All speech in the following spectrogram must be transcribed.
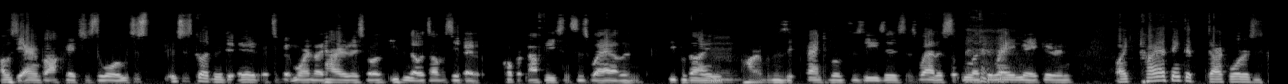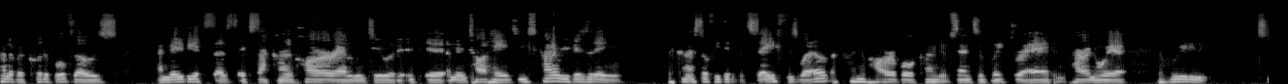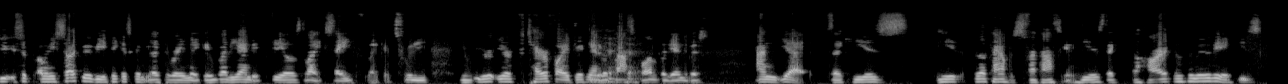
obviously Erin Brockovich is the one, which is which is good. And it, it's a bit more lighthearted, I suppose, even though it's obviously about corporate malfeasance as well and people dying Mm. of horrible preventable diseases, as well as something like The Rainmaker. And I kind of think that Dark Waters is kind of a cut above those, and maybe it's it's, it's that kind of horror element to it. It, it. I mean, Todd Haynes, he's kind of revisiting the kind of stuff he did with Safe as well. That kind of horrible kind of sense of like dread and paranoia have really. So you, I mean, you start the movie, you think it's going to be like the Rainmaker, and by the end, it feels like safe. Like it's really you- you're you're terrified drinking out of a glass of bottle by the end of it. And yeah, it's like he is he Bill Camp is fantastic, and he is like the heart of the movie. He's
